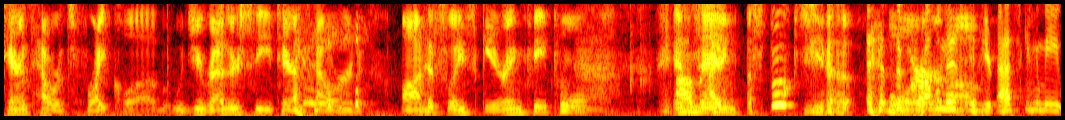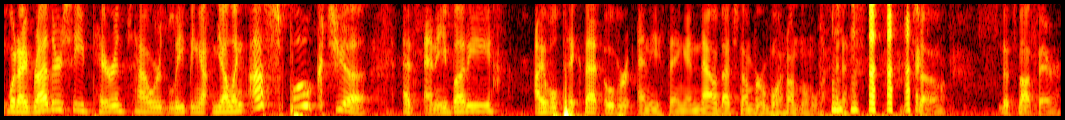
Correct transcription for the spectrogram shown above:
Terrence Howard's Fright Club. Would you rather see Terrence Howard honestly scaring people and Um, saying "a spooked you"? the or, problem is, if um, you're asking me, would I rather see Terrence Howard leaping out and yelling "I spooked you" at anybody? I will pick that over anything, and now that's number one on the list. so, that's not fair.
